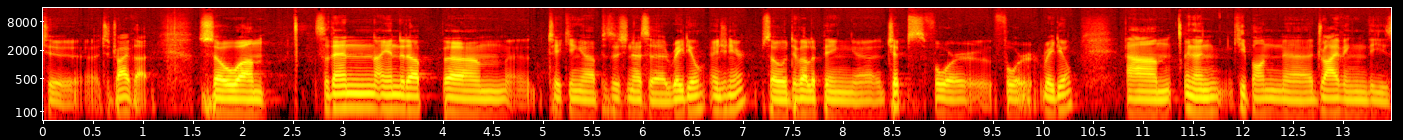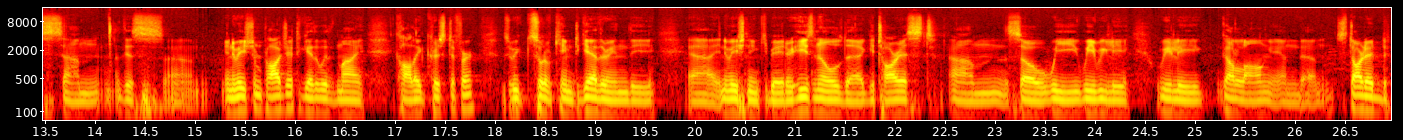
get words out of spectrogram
to uh, to drive that. So. Um, so then I ended up um, taking a position as a radio engineer, so developing uh, chips for for radio, um, and then keep on uh, driving these um, this um, innovation project together with my colleague Christopher. So we sort of came together in the uh, innovation incubator. He's an old uh, guitarist, um, so we we really really got along and um, started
